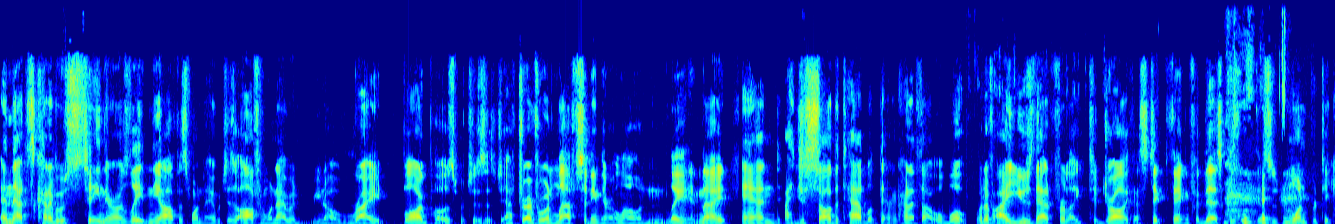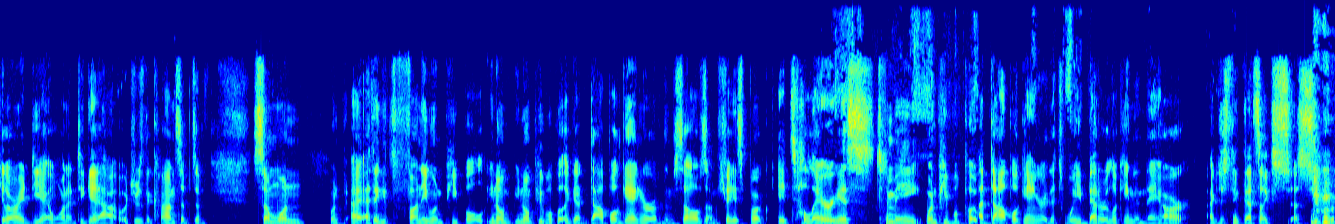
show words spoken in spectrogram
and that's kind of I was sitting there. I was late in the office one night, which is often when I would you know write blog posts, which is after everyone left, sitting there alone late at night. And I just saw the tablet there and kind of thought, well, well what if I use that for like to draw like a stick thing for this? Because this is one particular idea I wanted to get out, which was the concept of someone when I, think it's funny when people, you know, you know, people put like a doppelganger of themselves on Facebook. It's hilarious to me when people put a doppelganger that's way better looking than they are. I just think that's like a super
